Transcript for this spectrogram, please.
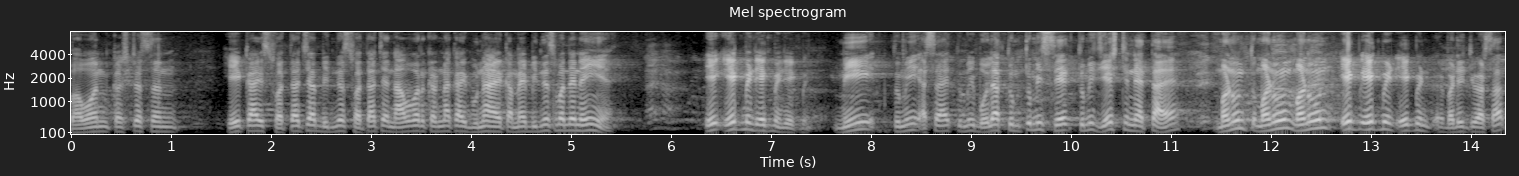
भवन कस्टसन हे काय स्वतःच्या बिझनेस स्वतःच्या नावावर करणं काय गुन्हा आहे का? मी बिझनेसमध्ये नाही आहे. एक एक मिनिट एक मिनिट एक मिनिट. मी तुम्ही असं आहे तुम्ही बोला तुम तुम्ही से तुम्ही ज्येष्ठ नेता आहे म्हणून म्हणून म्हणून एक एक मिनिट एक मिनिट वडेट्टीवार साहेब.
